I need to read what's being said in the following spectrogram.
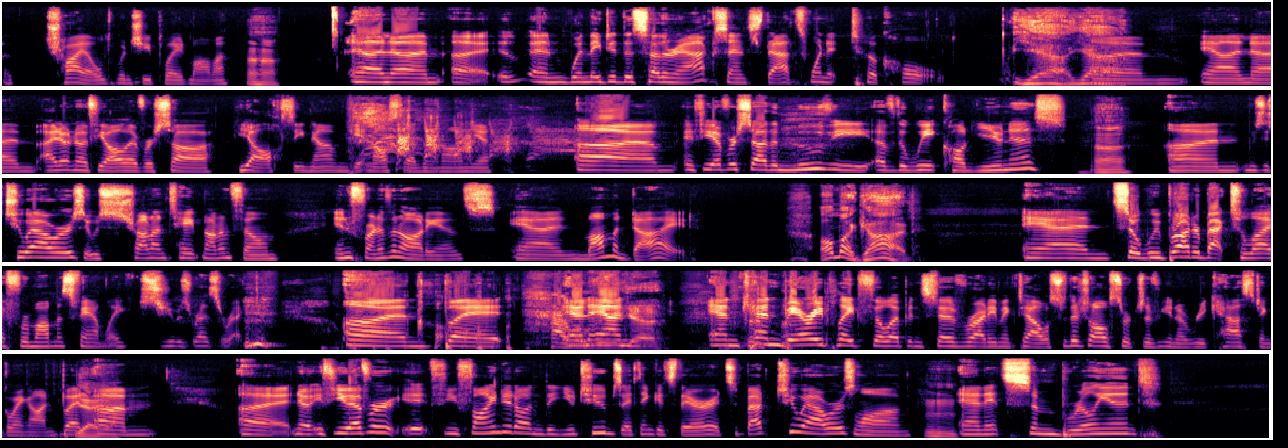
a child when she played Mama. Uh huh. And um, uh, and when they did the Southern accents, that's when it took hold. Yeah, yeah. Um, and um, I don't know if y'all ever saw y'all. See now I'm getting all Southern on you. Um, if you ever saw the movie of the week called Eunice, Uh, um, it was a two hours. It was shot on tape, not on film, in front of an audience, and Mama died. oh my God. And so we brought her back to life for Mama's family. She was resurrected. um, but and and and Ken Berry played Philip instead of Roddy McDowall. So there's all sorts of you know recasting going on. But Yeah, yeah. um, uh, no, if you ever if you find it on the YouTubes, I think it's there. It's about two hours long, Mhm. and it's some brilliant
